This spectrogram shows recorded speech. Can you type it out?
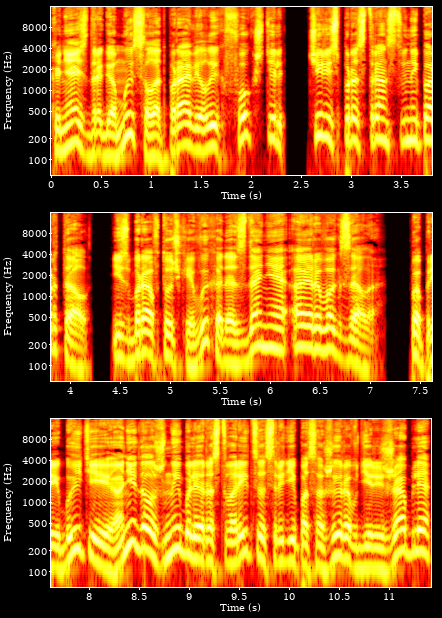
Князь Драгомысл отправил их в Фокштель через пространственный портал, избрав точкой выхода здание аэровокзала. По прибытии они должны были раствориться среди пассажиров дирижабля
